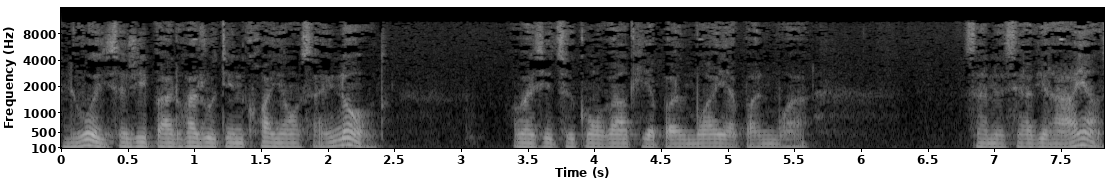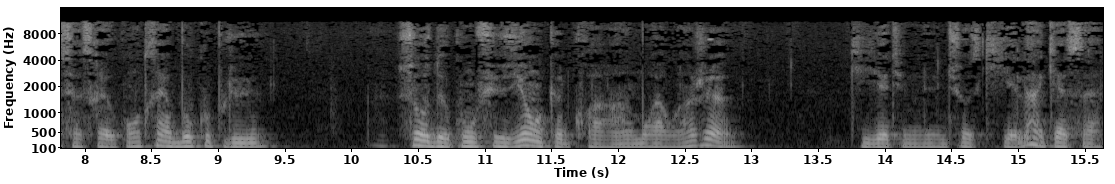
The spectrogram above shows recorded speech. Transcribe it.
À nouveau, il ne s'agit pas de rajouter une croyance à une autre on va essayer de se convaincre qu'il n'y a pas de moi, il n'y a pas de moi. Ça ne servira à rien. Ça serait au contraire beaucoup plus source de confusion que de croire à un moi ou un je, qui est une, chose qui est là, qui a sa,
